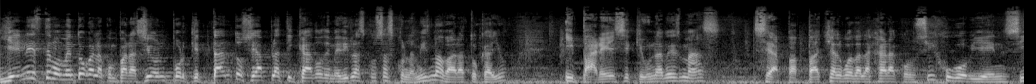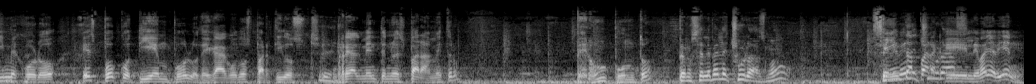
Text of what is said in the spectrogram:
Y en este momento hago la comparación porque tanto se ha platicado de medir las cosas con la misma vara, Tocayo, y parece que una vez más se apapacha al Guadalajara con sí jugó bien, sí mejoró. Es poco tiempo, lo de Gago, dos partidos realmente no es parámetro. Pero un punto. Pero se le ve lechuras, ¿no? Se le Pinta para que le vaya bien.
